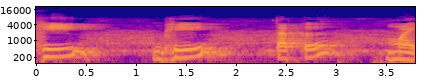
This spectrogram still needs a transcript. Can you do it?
హీ భీ తక్ మై.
